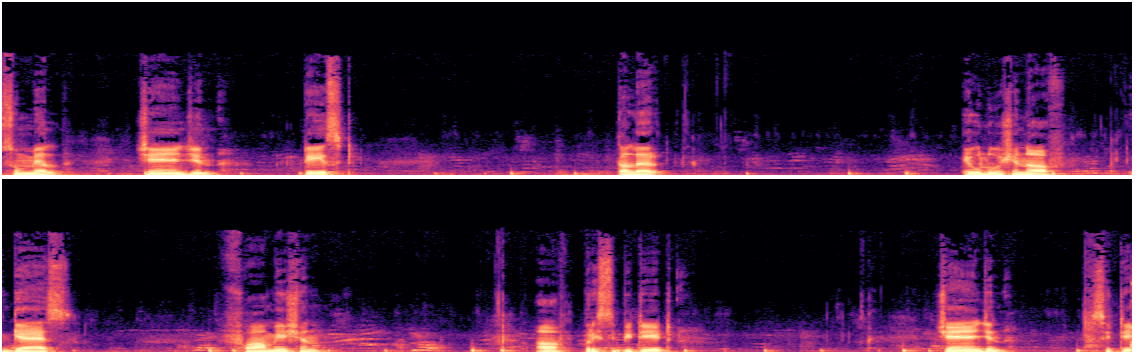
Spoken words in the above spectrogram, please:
smell change in taste colour evolution of gas formation of precipitate change in state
